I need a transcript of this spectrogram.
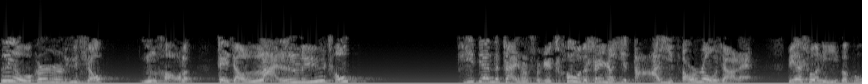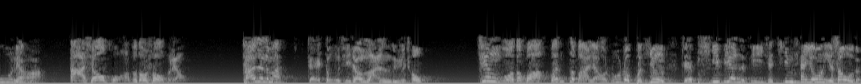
六根驴条。拧好了，这叫懒驴愁。皮鞭子蘸上水，抽在身上一打，一条肉下来。别说你一个姑娘啊，大小伙子都受不了。瞧见了吗？这东西叫懒驴愁。听我的话，还子罢了。如若不听，这皮鞭子底下今天有你受的。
